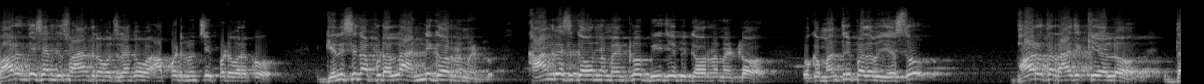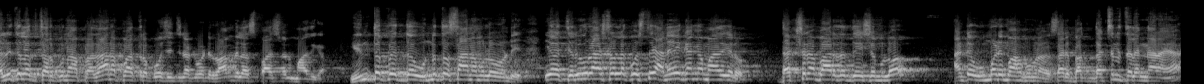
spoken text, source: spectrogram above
భారతదేశానికి స్వాతంత్రం వచ్చినాక అప్పటి నుంచి ఇప్పటి వరకు గెలిచినప్పుడల్లా అన్ని గవర్నమెంట్లు కాంగ్రెస్ గవర్నమెంట్లో బీజేపీ గవర్నమెంట్లో ఒక మంత్రి పదవి చేస్తూ భారత రాజకీయాల్లో దళితులకు తరపున ప్రధాన పాత్ర పోషించినటువంటి రామ్విలాస్ విలాస్ మాదిగ. ఇంత పెద్ద ఉన్నత స్థానంలో ఉండి ఇక తెలుగు రాష్ట్రాలకు వస్తే అనేకంగా మాదిగలు. దక్షిణ భారతదేశంలో అంటే ఉమ్మడి మహబూబ్ నగర్ సారీ బక్- దక్షిణ తెలంగాణ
